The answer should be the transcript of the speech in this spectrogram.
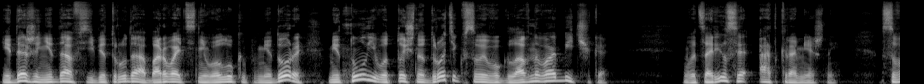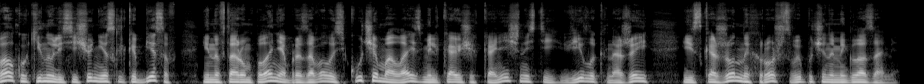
и даже не дав себе труда оборвать с него лук и помидоры, метнул его точно дротик в своего главного обидчика. Воцарился ад кромешный. В свалку кинулись еще несколько бесов, и на втором плане образовалась куча мала из мелькающих конечностей, вилок, ножей и искаженных рож с выпученными глазами.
